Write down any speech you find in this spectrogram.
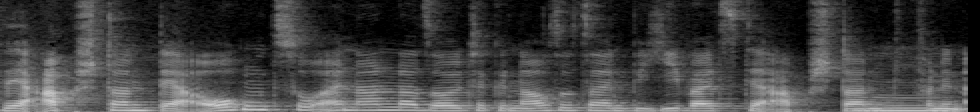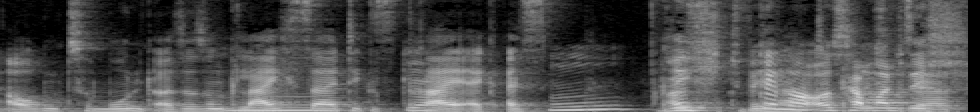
Der Abstand der Augen zueinander sollte genauso sein wie jeweils der Abstand von den Augen zum Mund. Also so ein gleichseitiges Ja. Dreieck als Richtwert. genau, als kann man Richtwert. sich.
